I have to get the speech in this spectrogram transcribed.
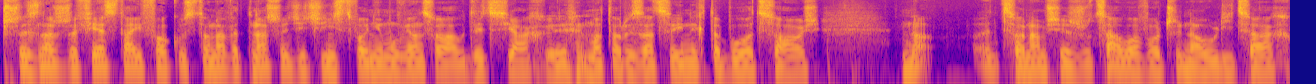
przyznasz, że Fiesta i Focus to nawet nasze dzieciństwo, nie mówiąc o audycjach y, motoryzacyjnych, to było coś, no, co nam się rzucało w oczy na ulicach.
